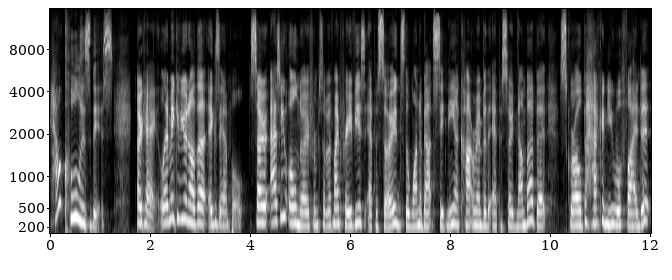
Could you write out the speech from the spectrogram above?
How cool is this? Okay, let me give you another example. So, as you all know from some of my previous episodes, the one about Sydney, I can't remember the episode number, but scroll back and you will find it.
